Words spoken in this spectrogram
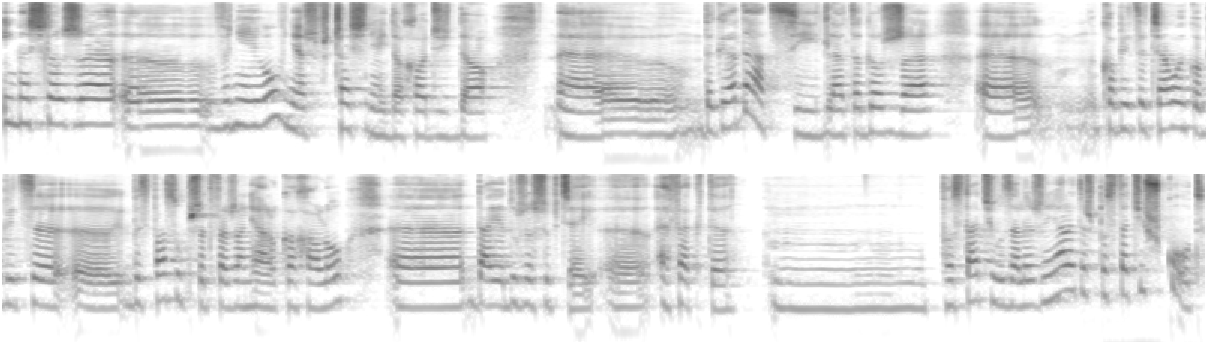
I my myślę, że w niej również wcześniej dochodzi do degradacji, dlatego że kobiece ciało, kobiecy jakby sposób przetwarzania alkoholu daje dużo szybciej efekty mm, postaci uzależnienia, ale też postaci szkód,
